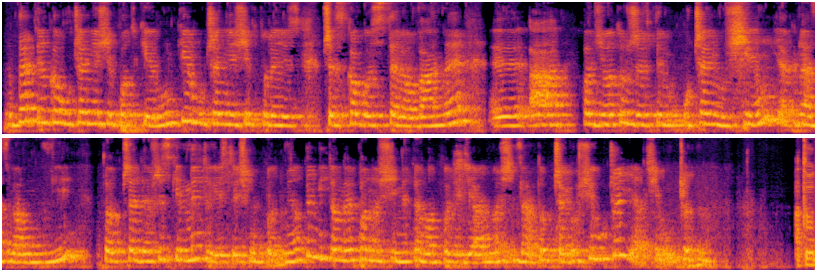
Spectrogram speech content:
prawda, tylko uczenie się pod kierunkiem, uczenie się, które jest przez kogoś sterowane, y, a chodzi o to, że w tym uczeniu się, jak nazwa mówi, to przede wszystkim my tu jesteśmy podmiotem i to my ponosimy tę odpowiedzialność za to, czego się uczy i jak się uczy. A to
